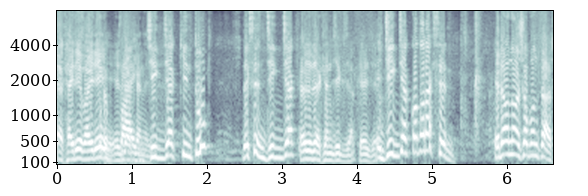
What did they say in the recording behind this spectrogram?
দেখাই রে ভাই দেখেন এই যে। জিগজ্যাগ কিন্তু দেখছেন জিগজ্যাগ এই যে দেখেন জিগজাক এই যে। এই জিগজ্যাগ কত রাখছেন? এটা নয়শো পঞ্চাশ।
